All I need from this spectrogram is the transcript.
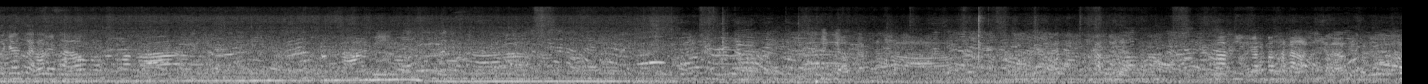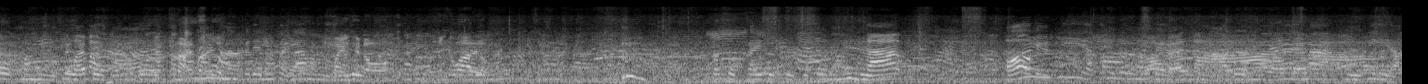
สแกนจ่ายได้เลยครับ ถ้าพี่งัดมาขนาดนี้แล้วโขกมันหมีตัวร้อยบาทเจ็บครับตัวแล้วก็ให้มันกระเด็นใส่หน้ามันหมีไปเถอะน้องพี่ก็ว่าเลยประสบภัยสุดๆทุกคนไม่ครู้รับอ๋อโอเคพี่อะต้องเดินแบบหาเดินมาง่ายมากคือพี่อะ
